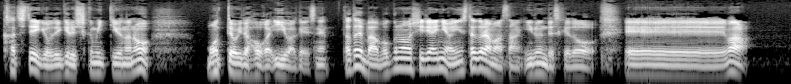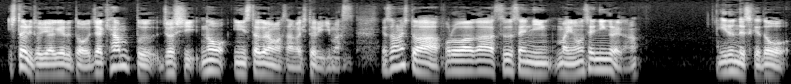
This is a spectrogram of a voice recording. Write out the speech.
価値提供できる仕組みっていうのを持っておいた方がいいわけですね。例えば僕の知り合いにはインスタグラマーさんいるんですけど、えー、まあ、一人取り上げると、じゃあキャンプ女子のインスタグラマーさんが一人います。でその人はフォロワーが数千人、まあ4000人ぐらいかな。いるんですけど、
